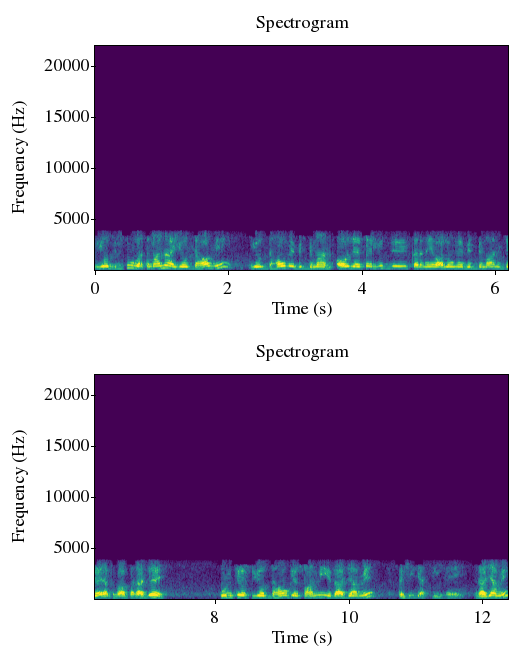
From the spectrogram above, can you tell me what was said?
योद्धु वर्तमान योद्धाओं में योद्धाओं में विद्यमान, और जैसे युद्ध करने वालों में विद्यमान जय अथवा पराजय, उनके योद्धाओं के स्वामी राजा में कही जाती है। राजा में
